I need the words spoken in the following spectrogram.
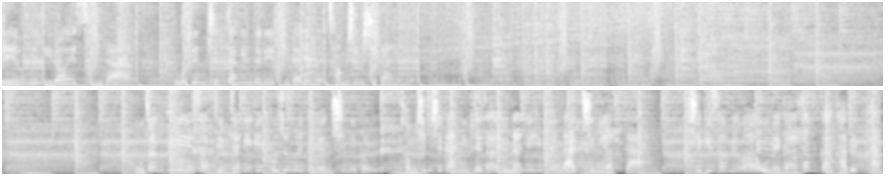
내용은 이러했습니다. 모든 직장인들이 기다리는 점심시간. 오전 회의에서 팀장에게 꾸중을 들은 신입은 점심시간이 되자 유난히 힘든 아침이었다. 식이섬유와 오메가 3가 가득한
